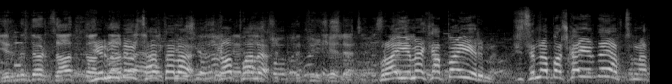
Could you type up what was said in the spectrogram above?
24 saat katları 24 saat elektrik kapalı. Bütün şeyler. Burayı yemek yapma yeri mi? Gitsinler başka yerde yapsınlar.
